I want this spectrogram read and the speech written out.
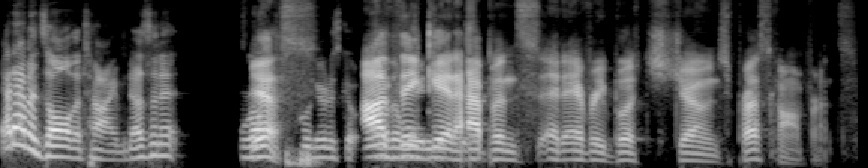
That happens all the time, doesn't it? Where Yes, I out of their way think it happens at every Butch Jones press conference.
